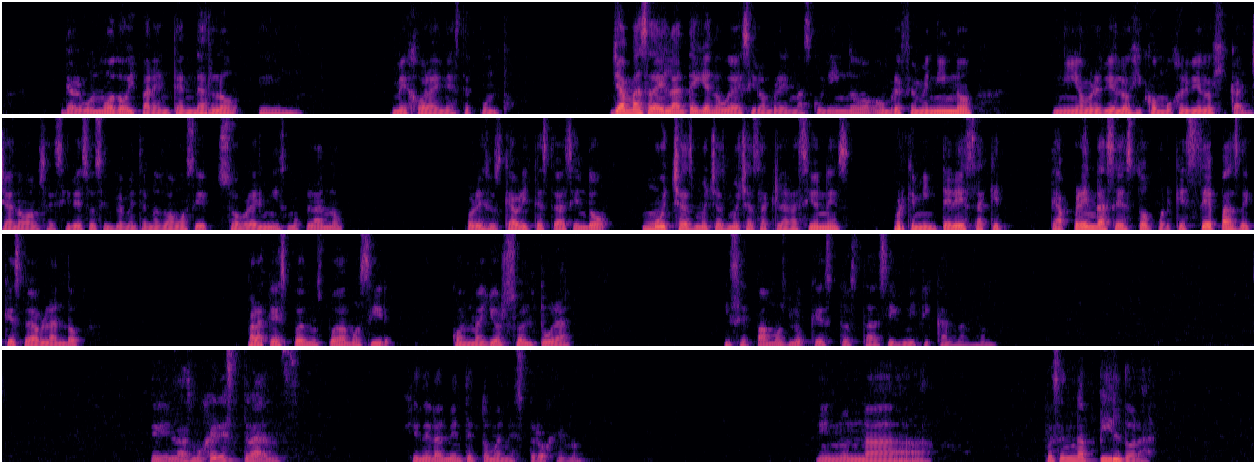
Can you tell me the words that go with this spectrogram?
de algún modo, y para entenderlo eh, mejor en este punto. Ya más adelante ya no voy a decir hombre masculino, hombre femenino, ni hombre biológico, mujer biológica, ya no vamos a decir eso, simplemente nos vamos a ir sobre el mismo plano. Por eso es que ahorita estoy haciendo muchas, muchas, muchas aclaraciones porque me interesa que te aprendas esto, porque sepas de qué estoy hablando, para que después nos podamos ir con mayor soltura y sepamos lo que esto está significando. ¿no? Eh, las mujeres trans generalmente toman estrógeno en una pues en una píldora.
